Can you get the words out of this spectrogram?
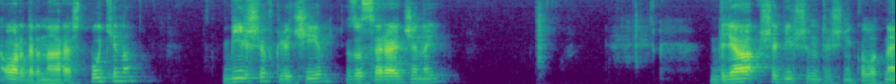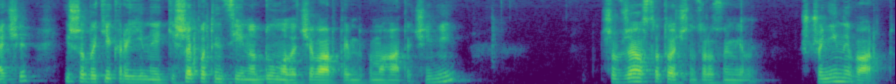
ордер на арешт Путіна більше в ключі зосереджений для ще більшої внутрішньої колотнечі, і щоб ті країни, які ще потенційно думали, чи варто їм допомагати, чи ні, щоб вже остаточно зрозуміли, що ні, не варто.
